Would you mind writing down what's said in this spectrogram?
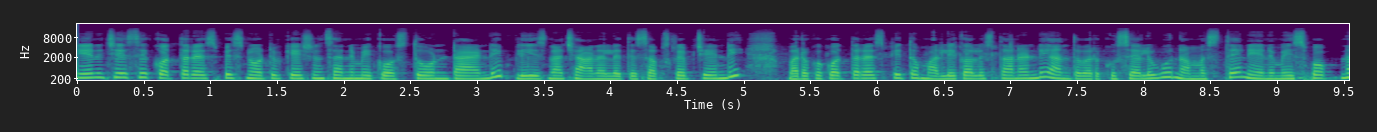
నేను చేసే కొత్త రెసిపీస్ నోటిఫికేషన్స్ అన్నీ మీకు వస్తూ ఉంటాయండి. ప్లీజ్ నా ఛానల్ అయితే సబ్స్క్రైబ్ చేయండి. మరొక కొత్త రెసిపీతో మళ్ళీ కలుస్తానండి. అంతవరకు సెలవు నమస్తే. నేను మీ Swapna.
